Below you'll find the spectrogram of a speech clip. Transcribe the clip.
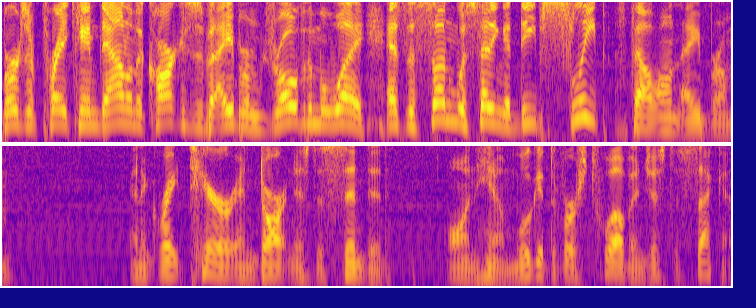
Birds of prey came down on the carcasses, but Abram drove them away. As the sun was setting, a deep sleep fell on Abram, and a great terror and darkness descended on him. We'll get to verse 12 in just a second.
